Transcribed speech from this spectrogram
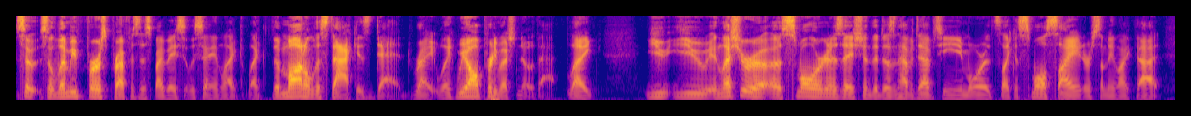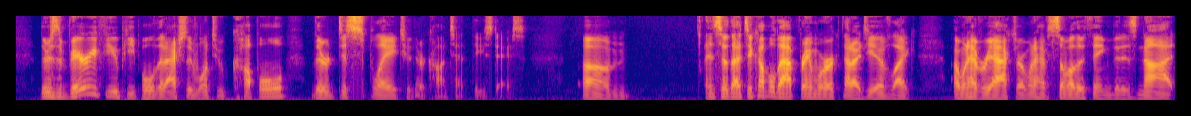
so so let me first preface this by basically saying like like the monolith stack is dead, right? Like we all pretty much know that. Like you you unless you're a, a small organization that doesn't have a dev team or it's like a small site or something like that, there's very few people that actually want to couple their display to their content these days. Um and so that decoupled app framework, that idea of like I want to have React or I want to have some other thing that is not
